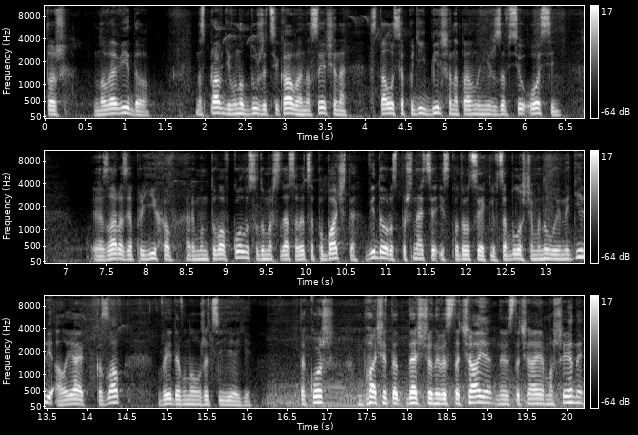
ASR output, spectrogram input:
Тож, нове відео. Насправді воно дуже цікаве, насичене. Сталося подій більше, напевно, ніж за всю осінь. Е, Зараз я приїхав, ремонтував колесо до Мерседеса. Ви це побачите. Відео розпочнеться із квадроциклів. Це було ще минулої неділі, але я як казав, вийде воно вже цієї. Також бачите, дещо не вистачає, не вистачає машини.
